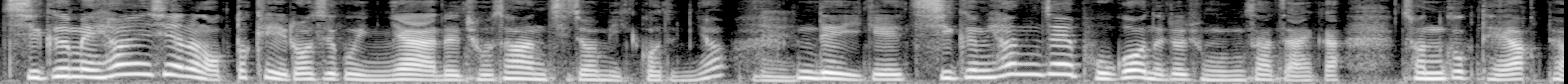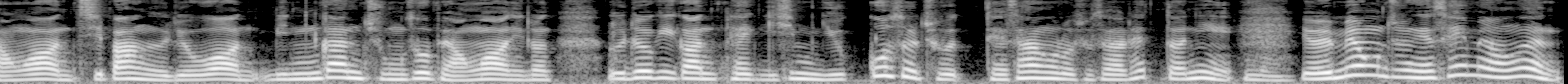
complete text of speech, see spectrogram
지금의 현실은 어떻게 이루어지고 있냐를 조사한 지점이 있거든요. 네. 근데 이게 지금 현재 보건의료 종사자, 그러니까 전국 대학병원, 지방의료원, 민간 중소병원 이런 의료기관 126곳을 조, 대상으로 조사를 했더니 네. 10명 중에 3명은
